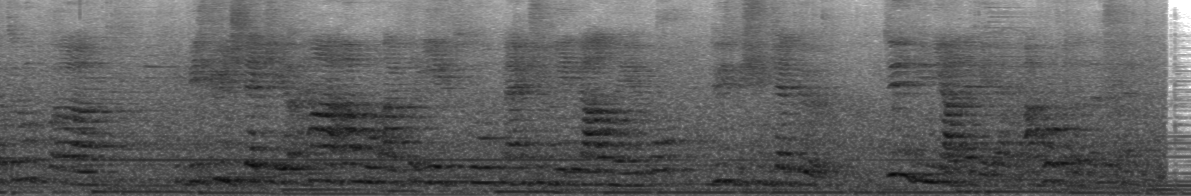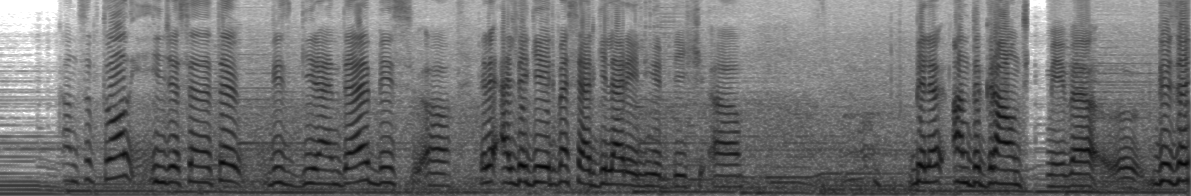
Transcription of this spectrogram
oturub ə, bir küncdə ki, ha, hamı artıq yer tutub, mənim üçün yer qalmayıb, o düz düşüncə deyil. Tüm dünyada belədir, Avropada da belədir. Konseptual incəsənətə biz girəndə biz ə, belə əldə geyirmə sərgilər eləyirdik. Ə, belə underground kimi və e, gözə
